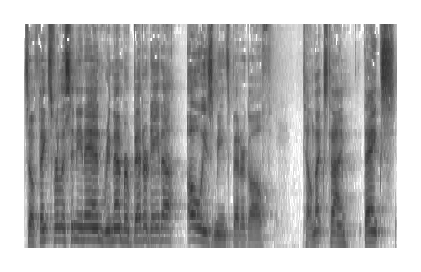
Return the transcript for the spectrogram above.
So thanks for listening in. Remember, better data always means better golf. Till next time, thanks.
